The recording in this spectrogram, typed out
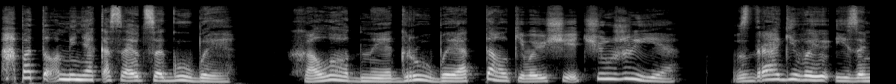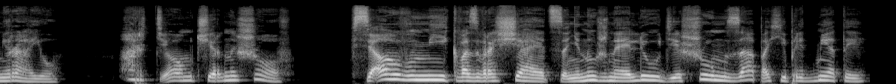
А потом меня касаются губы. Холодные, грубые, отталкивающие, чужие. Вздрагиваю и замираю. Артем Чернышов. Все вмиг возвращается, ненужные люди, шум, запахи, предметы.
